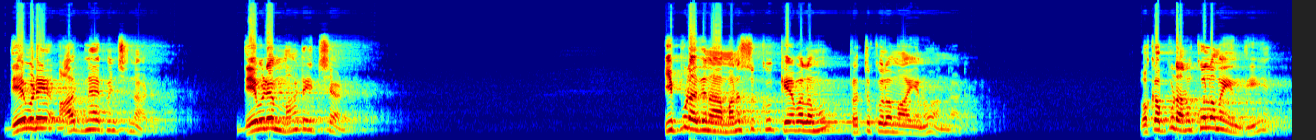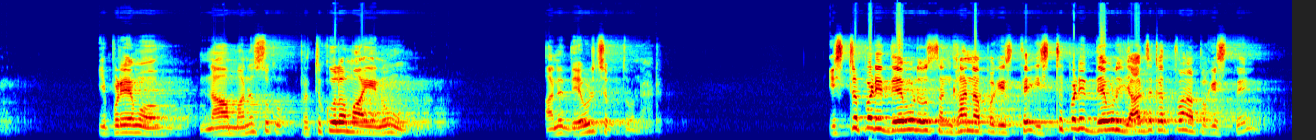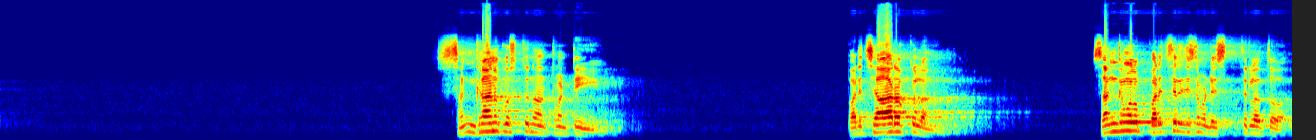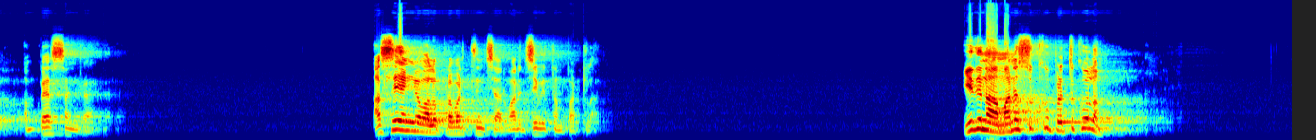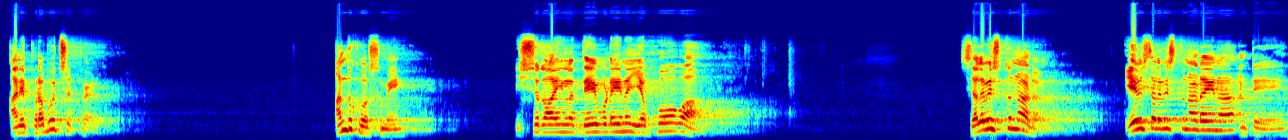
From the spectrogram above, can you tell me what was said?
దేవుడే ఆజ్ఞాపించినాడు. దేవుడే మాట ఇచ్చాడు. ఇప్పుడు అది నా మనసుకు కేవలము ప్రతికూలమాయను అన్నాడు. ఒకప్పుడు అనుకూలమైంది. ఇప్పుడేమో నా మనసుకు ప్రతికూలమాయను అని దేవుడు చెప్తున్నాడు. ఇష్టపడి దేవుడు సంఘాన్ని అప్పగిస్తే ఇష్టపడి దేవుడు యాజకత్వాన్ని అప్పగిస్తే సంఘానికి వస్తున్నటువంటి పరిచారకులను సంఘములు పరిచయం చేసినటువంటి స్త్రీలతో అభ్యాసంగా అసహ్యంగా వాళ్ళు ప్రవర్తించారు వారి జీవితం పట్ల. ఇది నా మనసుకు ప్రతికూలం అని ప్రభు చెప్పాడు. అందుకోసమే ఇస్రాయిల దేవుడైన యహోవా సెలవిస్తున్నాడు. ఏమి సెలవిస్తున్నాడు ఆయన అంటే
